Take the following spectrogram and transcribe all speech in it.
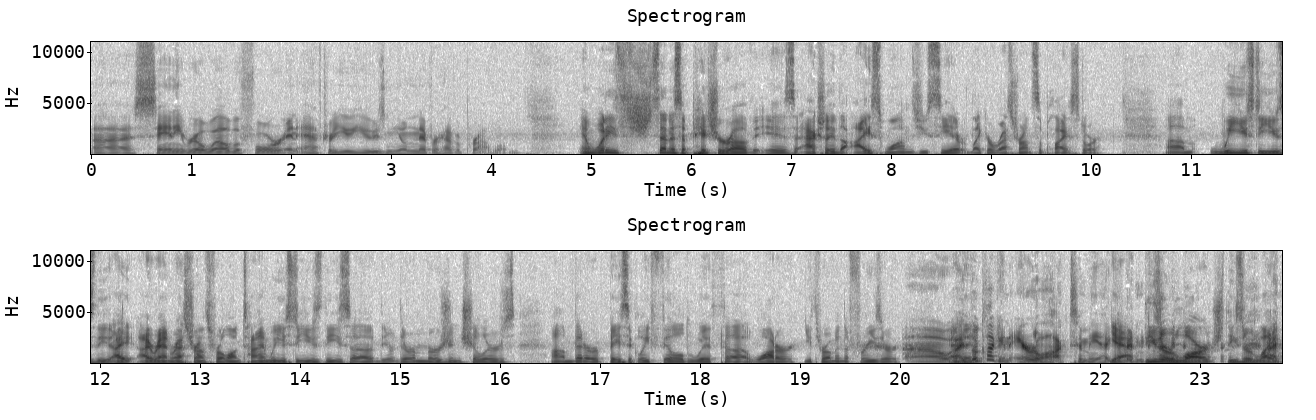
Uh, Sandy real well before and after you use, and you'll never have a problem. And what he's sent us a picture of is actually the ice ones you see at like a restaurant supply store. Um, we used to use these. I, I ran restaurants for a long time. We used to use these. Uh, they're, they're immersion chillers um, that are basically filled with uh, water. You throw them in the freezer. Oh, And I then- look like an airlock to me. I Yeah, couldn't- these are large. These are like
